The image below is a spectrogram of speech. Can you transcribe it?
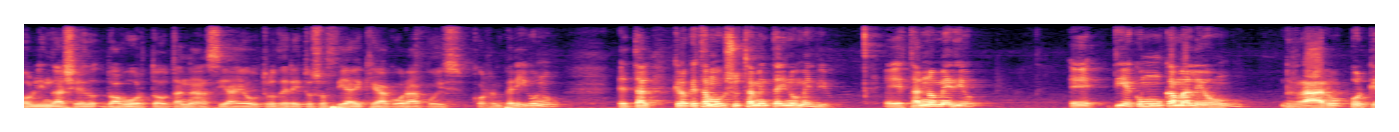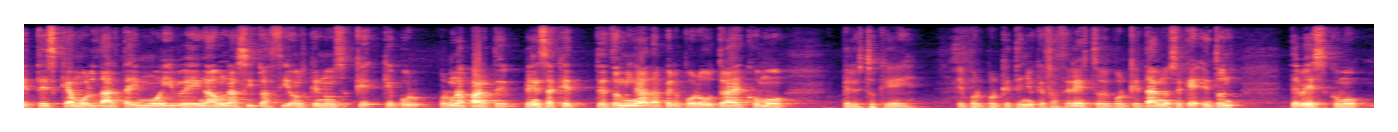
ao blindaxe do, do aborto, a eutanasia e outros dereitos sociais que agora pois corren perigo, non? E tal, creo que estamos justamente aí no medio eh, estando medio, eh, tienes como un camaleón raro porque tienes que amoldarte ahí muy bien a una situación que, no, que, que por, por, una parte piensas que te es dominada, pero por otra es como, ¿pero esto qué es? ¿Por, por qué tengo que hacer esto? ¿Por qué tal? No sé qué. Entonces te ves como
